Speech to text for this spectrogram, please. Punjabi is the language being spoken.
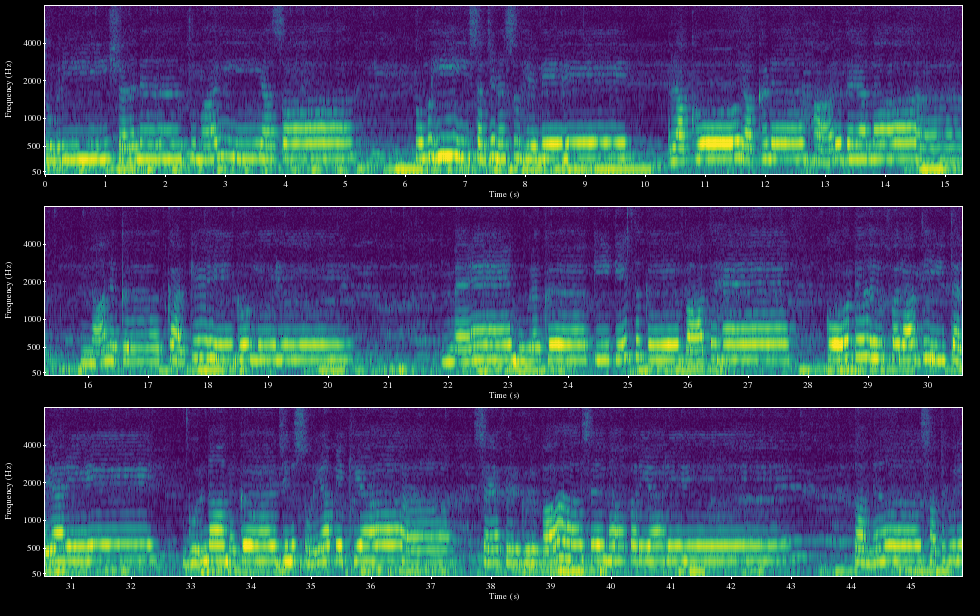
ਤੁਮਰੀ ਸ਼ਰਨ, ਤੁਮਾਰੀ ਆਸਾ। ਤੁਮ ਹੀ ਸੱਜਣ ਸੁਹੇਲੇ। ਰਾਖੋ ਰਾਖਣ ਹਾਰ ਦਿਆਲਾ। ਨਾਨਕ ਘਰ ਕੇ ਗੋਲੇ। ਮੈਂ ਮੂਰਖ ਕੀ ਕੇਤਕ ਬਾਤ ਹੈ? ਕੋਟ ਪਰਾਦੀ ਧਰਿਆ ਰੇ। ਗੁਰੂ ਨਾਨਕ ਜਿਨ ਸੁਣਿਆ ਪੇਖਿਆ ਸੈ ਫਿਰ ਗੁਰਬਾਸ ਨਾ ਪਰਿਆ ਰੇ। ਧੰਨ ਸਤਿਗੁਰ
